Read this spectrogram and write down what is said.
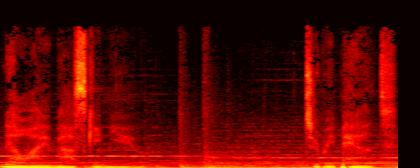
Now I am asking you to repent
